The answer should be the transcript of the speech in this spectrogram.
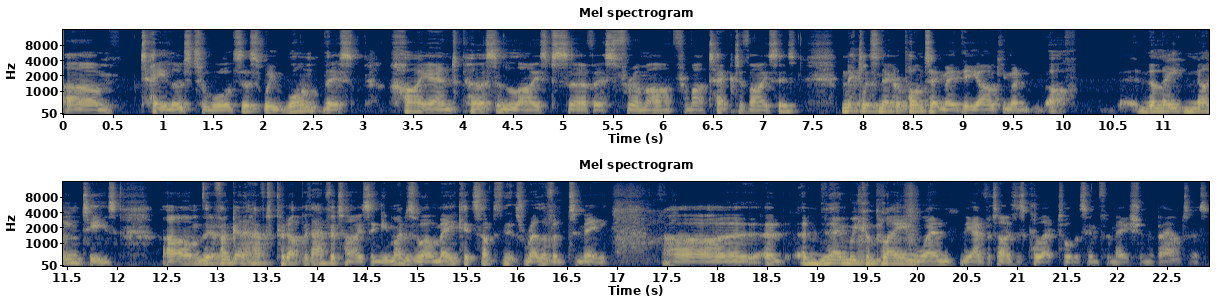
um, tailored towards us. We want this high-end personalized service from our from our tech devices. Nicholas Negroponte made the argument, oh, the late 90s um, that if I'm going to have to put up with advertising, you might as well make it something that's relevant to me. Uh, and, and, then we complain when the advertisers collect all this information about us.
